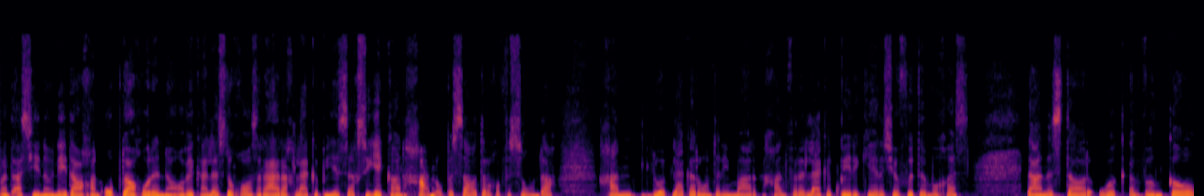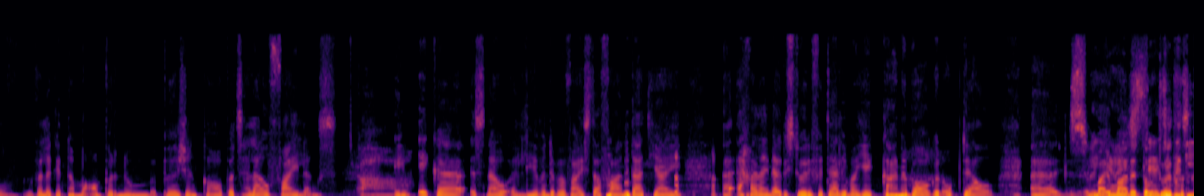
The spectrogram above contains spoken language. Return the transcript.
want as jy nou net daar gaan opdaag oor 'n naweek, hulle is nogals regtig lekker besig. So jy kan gaan op 'n Saterdag of 'n Sondag, gaan loop lekker rond in die mark, gaan vir 'n lekker pedikeer as jou voete moeg is. Dan is daar ook 'n winkel, wil ek dit nou maar amper noem, Persian Carpets, hulle hou veilinge. Ah. En ek is nou 'n lewende bewys daarvan dat jy uh, ek gaan net nou die storie vertel nie, maar jy kan 'n bargain optel. Uh so my man het hom doodgeskryf.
